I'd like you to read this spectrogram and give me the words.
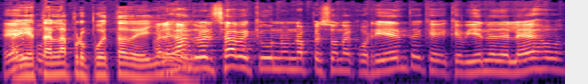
¿eh? Ahí está en la propuesta de ella. Alejandro, de- él sabe que uno es una persona corriente, que, que viene de lejos.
